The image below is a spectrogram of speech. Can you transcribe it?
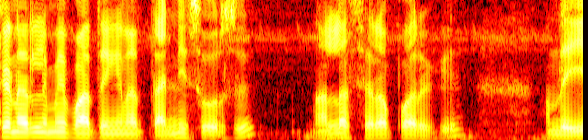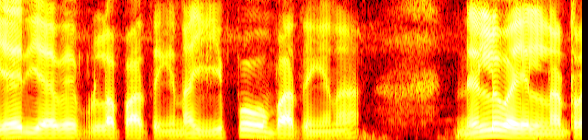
கிணறுலையுமே பார்த்திங்கன்னா தண்ணி சோர்ஸு நல்லா சிறப்பாக இருக்குது அந்த ஏரியாவே ஃபுல்லாக பார்த்திங்கன்னா இப்போவும் பார்த்தீங்கன்னா நெல் வயல் நட்டுற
